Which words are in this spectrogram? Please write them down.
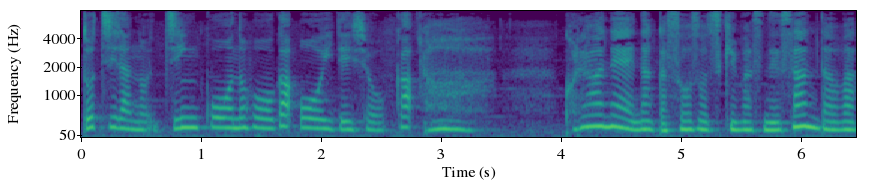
どちらの人口の方が多いでしょうか？あこれはねなんか想像つきますね。三田は、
